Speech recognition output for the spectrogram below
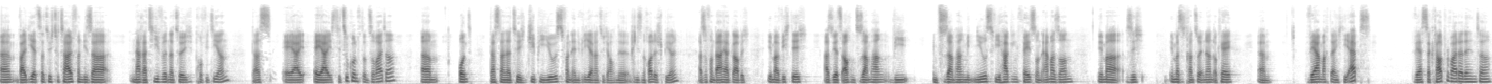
ähm, weil die jetzt natürlich total von dieser Narrative natürlich profitieren, dass AI, AI ist die Zukunft und so weiter. Ähm, und dass dann natürlich GPUs von Nvidia natürlich auch eine Riesenrolle spielen. Also von daher glaube ich immer wichtig, also jetzt auch im Zusammenhang wie im Zusammenhang mit News wie Hugging Face und Amazon immer sich immer sich daran zu erinnern, okay, ähm, wer macht eigentlich die Apps, wer ist der Cloud Provider dahinter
